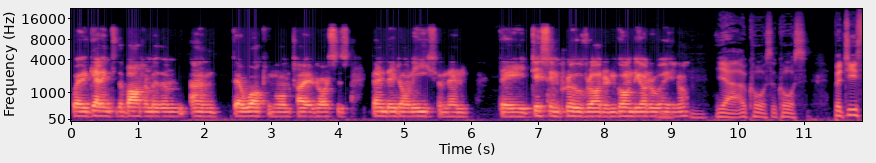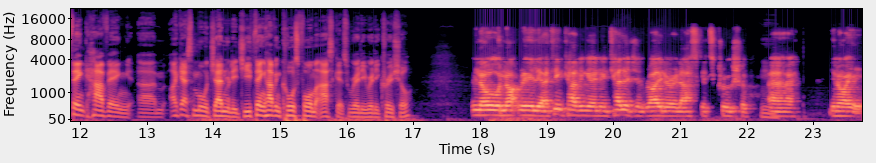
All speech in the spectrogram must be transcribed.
where you're getting to the bottom of them and they're walking home tired horses. Then they don't eat, and then they disimprove rather than going the other way, you know? Yeah, of course, of course. But do you think having, um, I guess more generally, do you think having course form at Ascot's really, really crucial? No, not really. I think having an intelligent rider at Ascot's crucial. Uh, you know,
